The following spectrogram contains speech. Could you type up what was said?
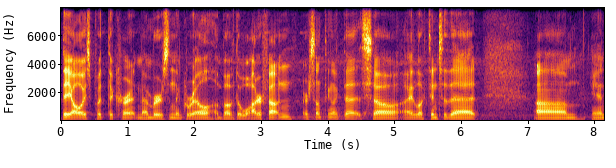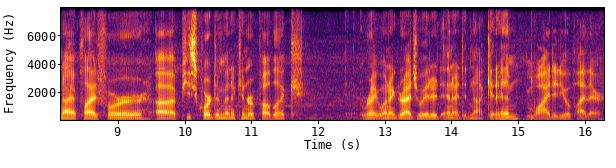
They always put the current members in the grill above the water fountain or something like that. So I looked into that um, and I applied for uh, Peace Corps Dominican Republic right when I graduated, and I did not get in. Why did you apply there?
